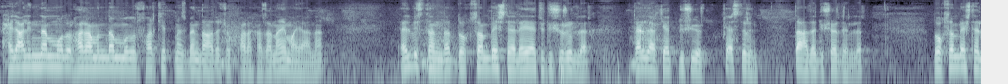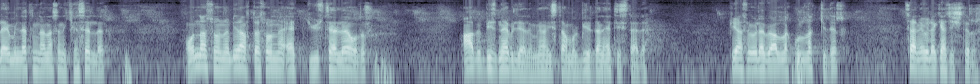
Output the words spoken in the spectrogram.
Helalinden mi olur, haramından mı olur fark etmez. Ben daha da çok para kazanayım ayağına. Elbistan'da 95 TL'ye eti düşürürler. Derler ki et düşüyor. Kestirin. Daha da düşer derler. 95 TL'ye milletin danasını keserler. Ondan sonra bir hafta sonra et 100 TL olur. Abi biz ne bilelim ya İstanbul birden et istedi. Piyasa öyle bir allak bullak gider. Seni öyle geçiştirir.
